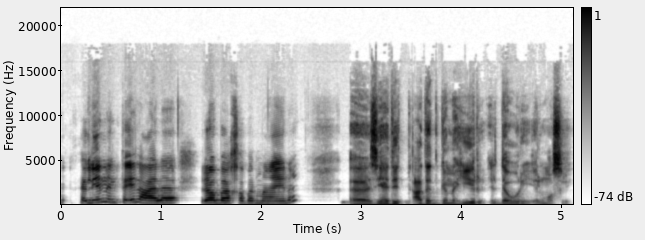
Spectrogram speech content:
خلّينا ننتقل على رابع خبر معانا. آآ زيادة عدد جماهير الدوري المصري.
